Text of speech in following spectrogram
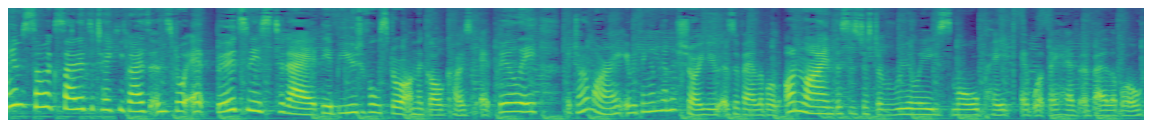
I am so excited to take you guys in store at birdsnest today, their beautiful store on the Gold Coast at Burleigh. But don't worry, everything I'm going to show you is available online. This is just a really small peek at what they have available.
